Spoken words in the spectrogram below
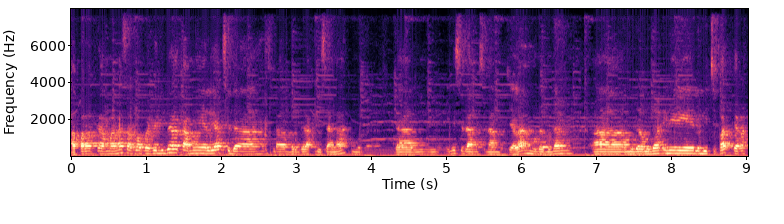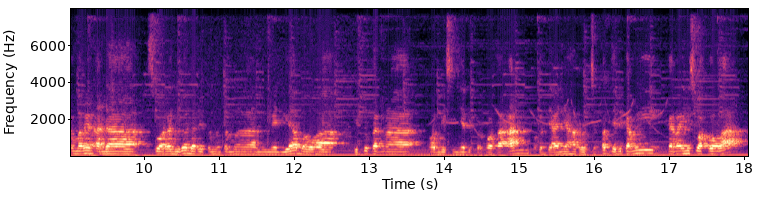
aparat keamanan Satpol PP juga kami lihat sudah, sudah bergerak di sana. Dan ini sedang sedang berjalan. Mudah-mudahan uh, mudah-mudahan ini lebih cepat karena kemarin ada suara juga dari teman-teman media bahwa itu karena kondisinya di perkotaan pekerjaannya harus cepat. Jadi kami karena ini swakelola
